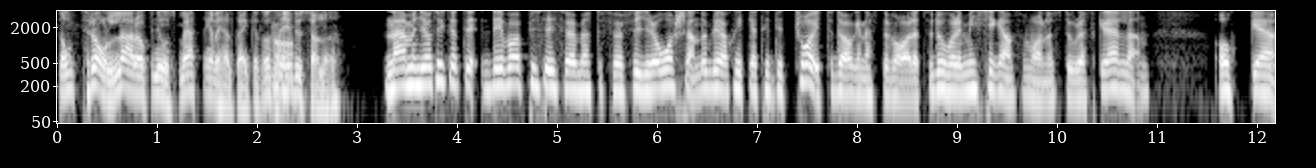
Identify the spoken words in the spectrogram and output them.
De trollar opinionsmätningarna helt enkelt. Vad säger ja. du Sanna? Nej, men jag tyckte att det, det, var precis vad jag mötte för fyra år sedan. Då blev jag skickad till Detroit dagen efter valet, för då var det Michigan som var den stora skrällen. Och eh,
